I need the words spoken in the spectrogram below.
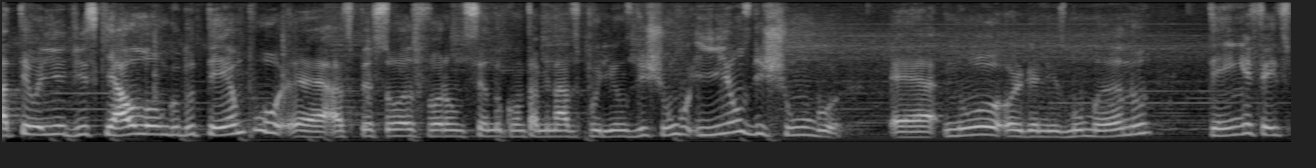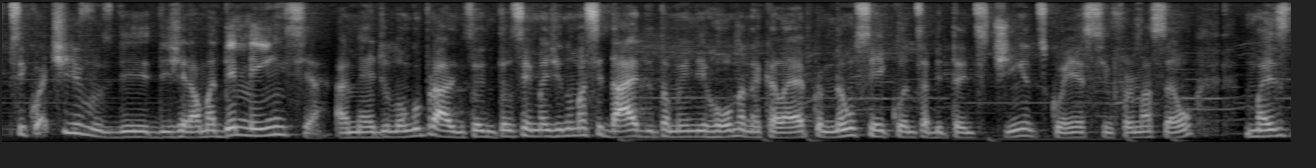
a teoria diz que ao longo do tempo, é, as pessoas foram sendo contaminadas por íons de chumbo, e íons de chumbo é, no organismo humano tem efeitos psicoativos, de, de gerar uma demência a médio e longo prazo. Então, então, você imagina uma cidade do tamanho de Roma naquela época, não sei quantos habitantes tinha, desconheço essa informação, mas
